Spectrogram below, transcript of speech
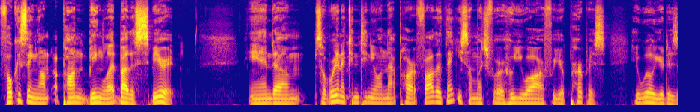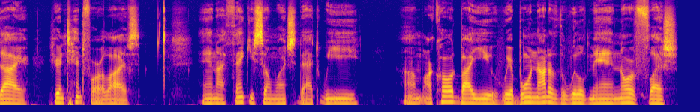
focusing on upon being led by the Spirit. And um, so we're going to continue on that part. Father, thank you so much for who you are, for your purpose, your will, your desire, your intent for our lives. And I thank you so much that we um, are called by you. We are born not of the will of man, nor of flesh,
